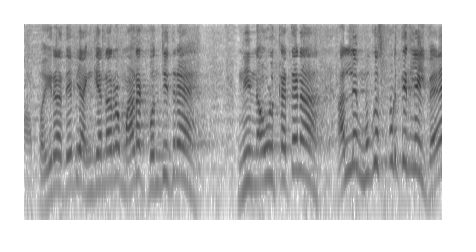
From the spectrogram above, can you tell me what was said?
ಆ ಭೈರಾದೇವಿ ಹಂಗೇನಾರು ಮಾಡಕ್ಕೆ ಬಂದಿದ್ರೆ ನೀನು ಅವಳ ಕತೆನ ಅಲ್ಲೇ ಮುಗಿಸ್ಬಿಡ್ತಿರ್ಲಿಲ್ವೇ?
